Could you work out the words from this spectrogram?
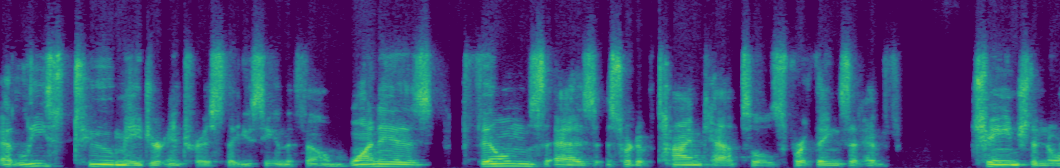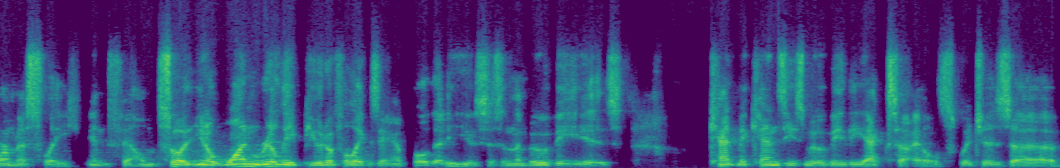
at least two major interests that you see in the film. One is films as sort of time capsules for things that have changed enormously in film. So, you know, one really beautiful example that he uses in the movie is Kent Mackenzie's movie, The Exiles, which is a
